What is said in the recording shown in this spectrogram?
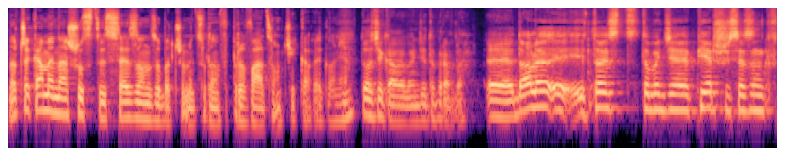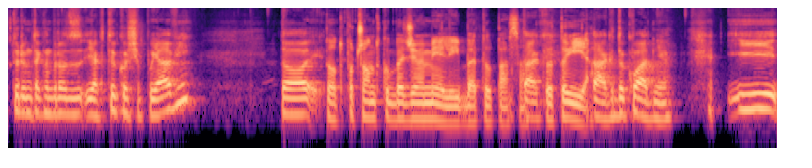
No czekamy na szósty sezon, zobaczymy co tam wprowadzą ciekawego, nie? To ciekawe będzie, to prawda. E, no ale e, to jest, to będzie pierwszy sezon, w którym tak naprawdę jak tylko się pojawi, to... To od początku będziemy mieli Battle Passa. Tak, to, to i ja. Tak, dokładnie. I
